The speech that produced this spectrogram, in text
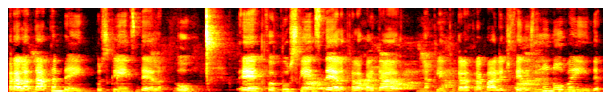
para ela dar também para os clientes dela. Ou, oh, é, foi para os clientes dela que ela vai dar na clínica que ela trabalha, de Feliz Ano Novo ainda.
